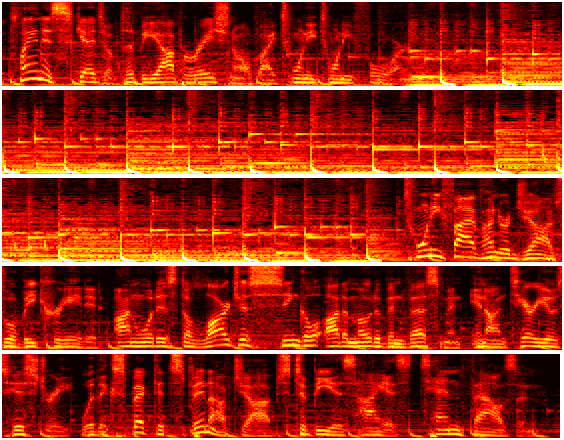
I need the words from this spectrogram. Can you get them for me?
The plant is scheduled to be operational by 2024. Twenty-five hundred jobs will be created on what is the largest single automotive investment in Ontario's history, with expected spin-off jobs to be as high as 10,000.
